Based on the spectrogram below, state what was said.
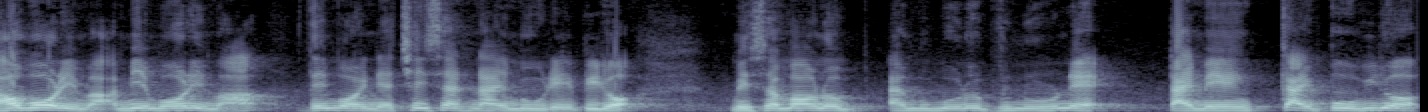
long ball တွေမှာအမြင့်ဘောတွေမှာအသင်းဘောတွေနဲ့ချိတ်ဆက်နိုင်မှုတွေပြီးတော့မေဆန်မောင်တို့အမ်ဘူမိုတို့ဘရူနိုတို့နဲ့တိုင်ပင်ကြိုက်ပို့ပြီးတော့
